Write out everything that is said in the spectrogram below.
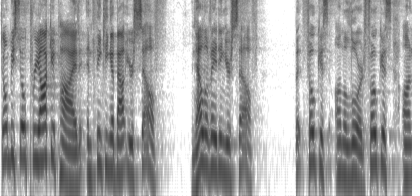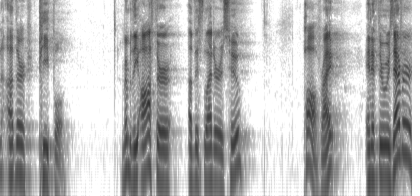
Don't be so preoccupied in thinking about yourself and elevating yourself but focus on the Lord, focus on other people. Remember, the author of this letter is who? Paul, right? And if there was ever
